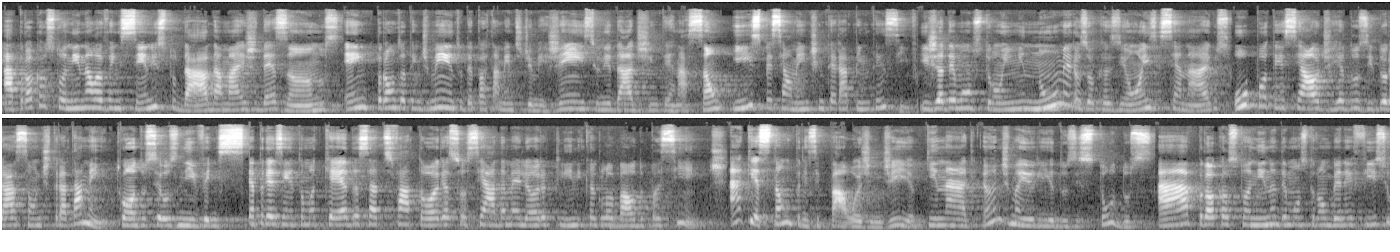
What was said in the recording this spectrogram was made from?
A procalcitonina ela vem sendo estudada há mais de 10 anos em pronto atendimento, departamentos de emergência, unidades de internação e especialmente em terapia intensiva. E já demonstrou em inúmeras ocasiões e cenários o potencial de reduzir duração de tratamento, quando seus níveis apresentam uma queda satisfatória associada à melhora clínica global do paciente. A questão principal hoje em dia, é que na grande maioria dos estudos, a procalcitonina demonstrou um benefício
